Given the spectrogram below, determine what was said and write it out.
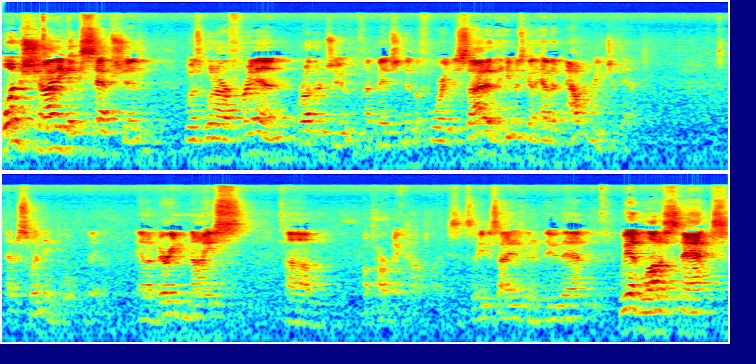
one shining exception was when our friend, Brother Zhu, I've mentioned it before, he decided that he was going to have an outreach event at a swimming pool there, and a very nice um, apartment complex. And so he decided he was going to do that. We had a lot of snacks,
